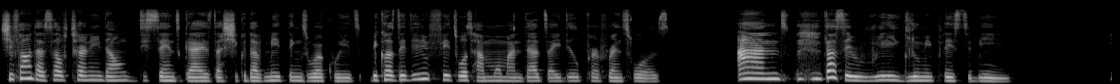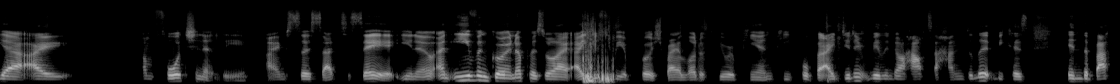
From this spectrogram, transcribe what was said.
She found herself turning down decent guys that she could have made things work with because they didn't fit what her mom and dad's ideal preference was. And that's a really gloomy place to be in. Yeah, I unfortunately, I'm so sad to say it, you know. And even growing up as well, I, I used to be approached by a lot of European people, but I didn't really know how to handle it because in the back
